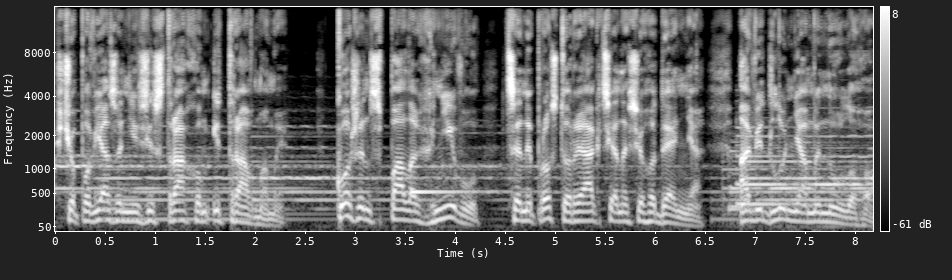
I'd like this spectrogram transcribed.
що пов'язані зі страхом і травмами. Кожен спалах гніву це не просто реакція на сьогодення, а відлуння минулого.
